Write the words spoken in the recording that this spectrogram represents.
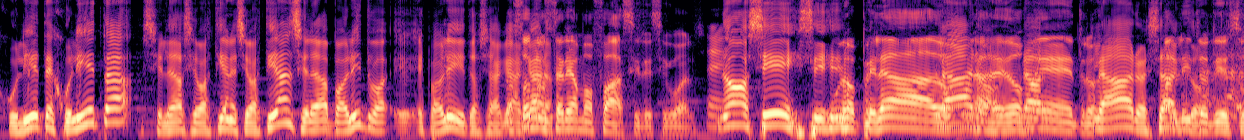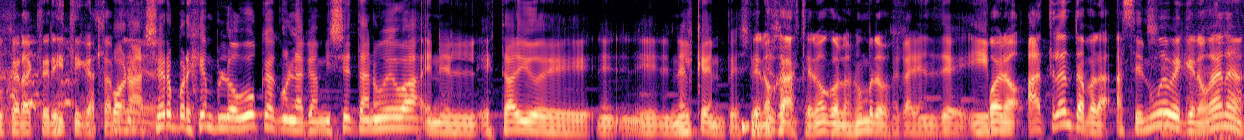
Julieta es Julieta, se le da a Sebastián es Sebastián, se le da a Pablito es Pablito. O sea, acá, Nosotros acá no- seríamos fáciles igual. Sí. No, sí, sí. Uno pelado, Claro, una de dos claro, metros. claro, exacto. Pablito tiene sus características también. Bueno, ayer, por ejemplo, Boca con la camiseta nueva en el estadio de. en, en el Kempes. Te enojaste, ¿no? Con los números. Me calenté. Y Bueno, Atlanta para, hace nueve que no gana,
